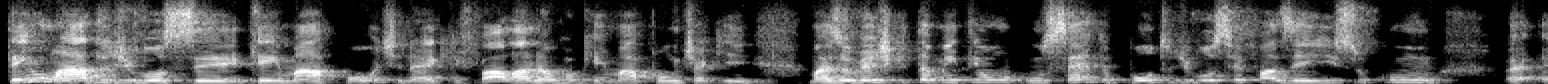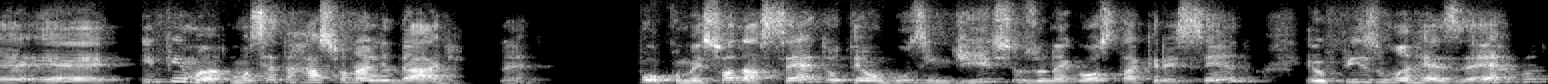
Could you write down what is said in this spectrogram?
Tem um lado de você queimar a ponte, né? Que fala, ah, não, vou queimar a ponte aqui. Mas eu vejo que também tem um, um certo ponto de você fazer isso com, é, é, é, enfim, uma, uma certa racionalidade, né? Pô, começou a dar certo, eu tenho alguns indícios, o negócio está crescendo, eu fiz uma reserva,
